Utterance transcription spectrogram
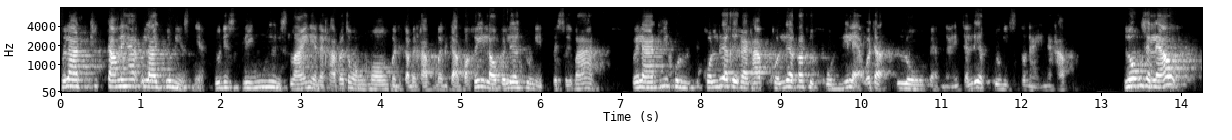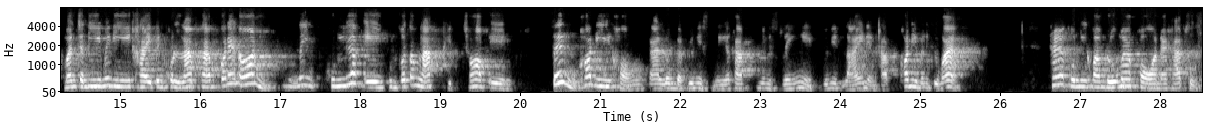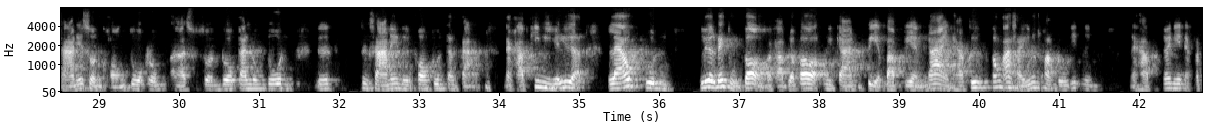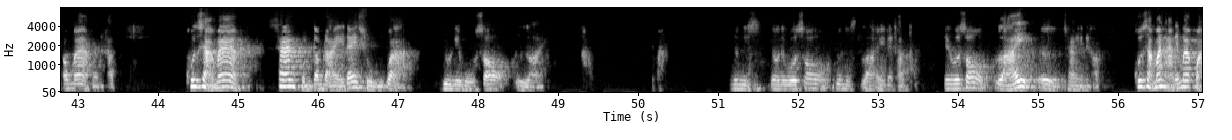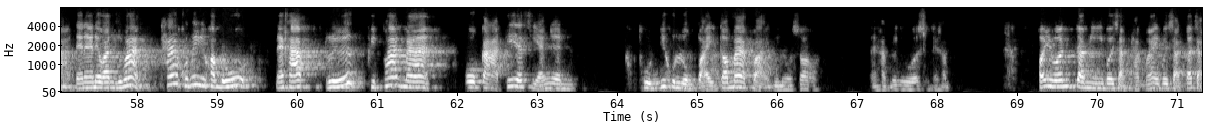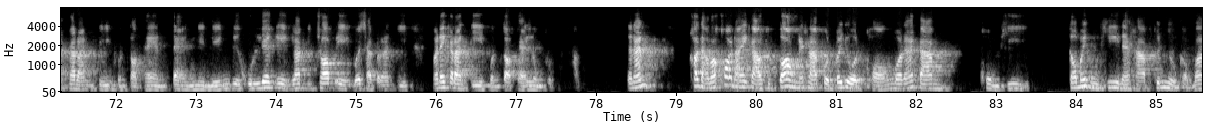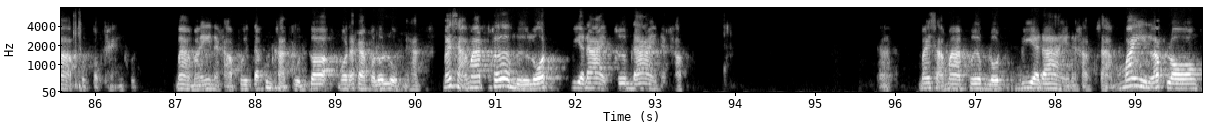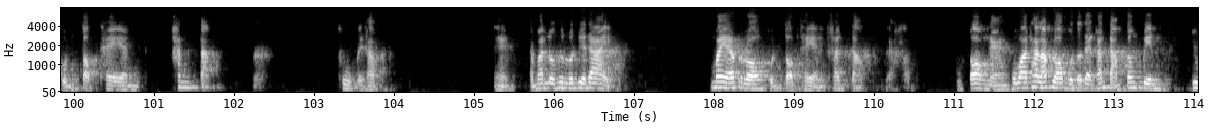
เวลาจำเลยฮะเวลายูนิตเนี่ยยูนิตลิงยูนิตไลน์เนี่ยนะครับเราจะมองมองเหมือนกับนะครับ เหมือนกับว่าเฮ้ยเราไปเลือกยูนิตไปซื้อบ้าน เวลาที่คุณคนเลือกคือใครครับ คนเลือกก็คือคุณนี่แหละว่าจะลงแบบไหนจะเลือกยูนิตตัวไหนนะครับ ลงเสร็จแล้วมันจะดีไม่ดีใครเป็นคนรับครับ ก็แน่นอนไม่คุณเลือกเอง คุณก็ต้องรับผิดชอบเอง ซึ่งข้อดีของการลงแบบยูนิตนี้นะครับยูนิตลิงนี่ยูนิตไลน์เนี่ยครับข้อดีมันคือว่า ถ้าคุณมีความรู้มากพอนะครับ ศึกษาในส่วนของตัวกรมส่วนตัวการลงทุนหรือศึกษาในหนึ่งกองทุนต่างๆนะครับ ที่มีให้เลือก แล้วคุณเลือกได้ถูกต้องนะครับ แล้วก็มีการเปลี่ยนปรับเปลี่ยนได้นะครับ คือต้องอาศัยเรื่องความรู้นิดนึงนะครับเรื่องนี้เนี่ยก็ต้องมากนะครับ คุณสามารถสร้างผลกำไรได้สูงกว่า universal line universal unit line นะครับ universal line เออใช่นะครับ คุณสามารถหาได้มากกว่า แต่ในเดียวกันคือว่าถ้าคุณไม่มีความรู้นะครับ หรือผิดพลาดมาโอกาสที่จะเสียเงินทุนที่คุณลงไปก็มากกว่า universal นะครับ universe นะครับเพราะยูนิจะมีบริษัททำให้บริษัทก็จะการันตีผลตอบแทน แต่ยูนิตลิงคือคุณเลือกเองรับผิดชอบเองบริษัทการันตีไม่ได้การันตีผลตอบแทนลงทุนครับดังนั้น เขาถามว่าข้อใดกล่าวถูกต้องนะครับ ผลประโยชน์ของมรณกรรมคงที่ ก็ไม่คงที่นะครับ ขึ้นอยู่กับว่าผลตอบแทนคุณมากไหมนะครับคือถ้าคุณขาดทุนก็มรณกรรมก็ลดลงนะครับ ไม่สามารถเพิ่มหรือลดเบี้ยได้เพิ่มได้นะครับไม่สามารถเพิ่มลดเบี้ยได้นะครับสามไม่รับรองผลตอบแทนขั้นต่ำถูกไหมครับสามารถลดเพิ่มลดเบี้ยได้ ไม่รับรองผลตอบแทนขั้นต่ำนะครับถูกต้องนะเพราะว่าถ้ารับรองผลตอบแทนขั้นต่ำต้องเป็น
